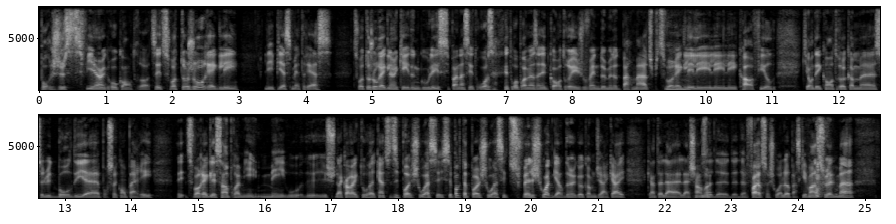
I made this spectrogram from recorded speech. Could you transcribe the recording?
pour justifier un gros contrat. Tu vas toujours régler les pièces maîtresses. Tu vas toujours régler un Caden Goulet si pendant ses trois, premières années de contrat, il joue 22 minutes par match. Puis tu vas régler les, les, les Caulfield qui ont des contrats comme euh, celui de Boldy euh, pour se comparer. Tu vas régler ça en premier. Mais euh, je suis d'accord avec toi. Quand tu dis pas le choix, c'est, pas que tu pas le choix, c'est que tu fais le choix de garder un gars comme Jack Eye quand tu as la, la chance Ouais. de, de- de le faire, ce choix-là. Parce qu'éventuellement,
